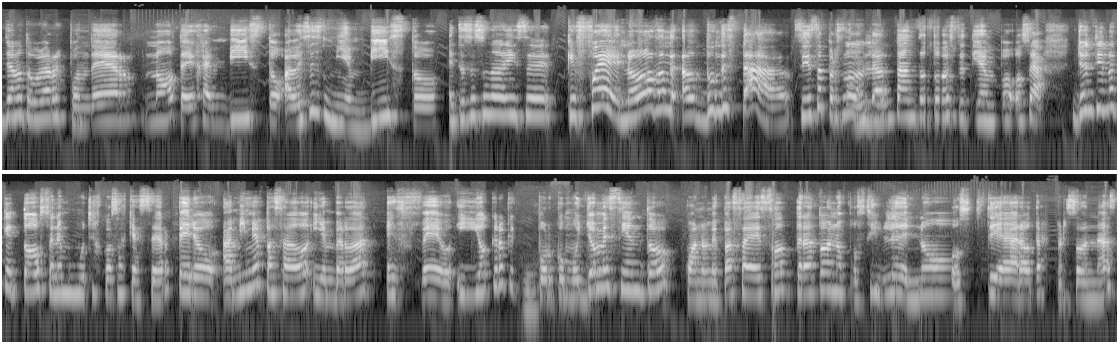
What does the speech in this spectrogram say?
ya no te vuelve a responder, ¿no? Te deja en visto, a veces ni en visto. Entonces uno dice, ¿qué fue, no? ¿Dónde, dónde está? Si esa persona uh habla tanto todo este tiempo, o sea, yo entiendo que todos tenemos muchas cosas que hacer, pero a mí me ha pasado y en verdad es feo. Y yo creo que por como yo me siento cuando me pasa eso, trato en lo posible de no hostear a otras personas.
